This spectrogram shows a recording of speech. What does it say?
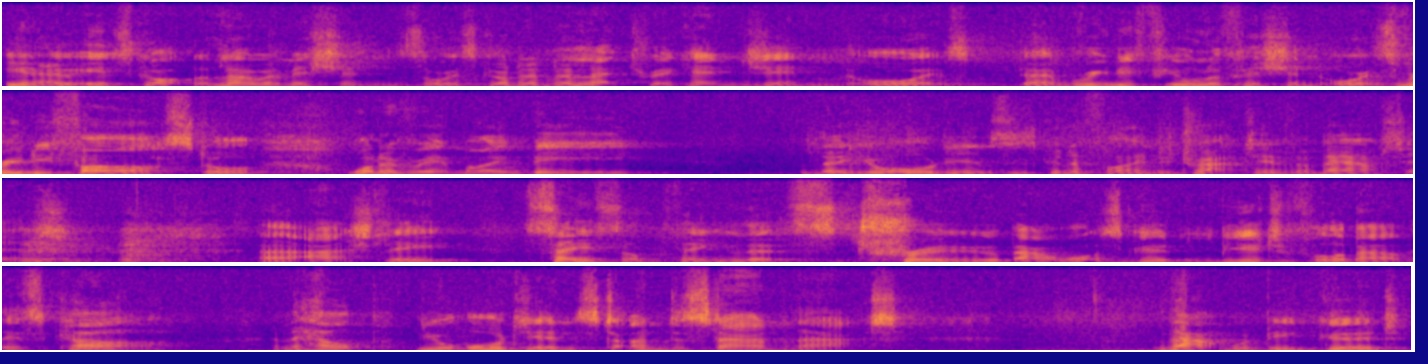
you know, it's got low emissions, or it's got an electric engine, or it's uh, really fuel efficient, or it's really fast, or whatever it might be that your audience is going to find attractive about it. Uh, actually, say something that's true about what's good and beautiful about this car and help your audience to understand that. That would be good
